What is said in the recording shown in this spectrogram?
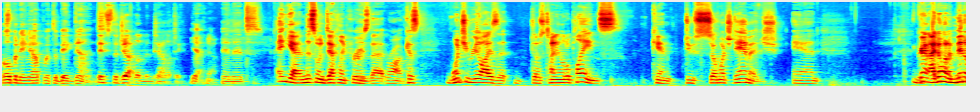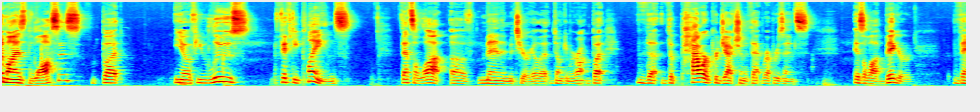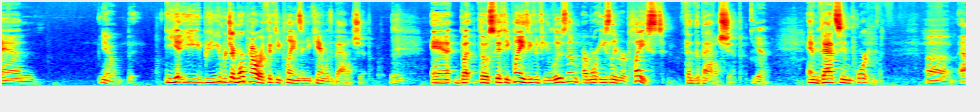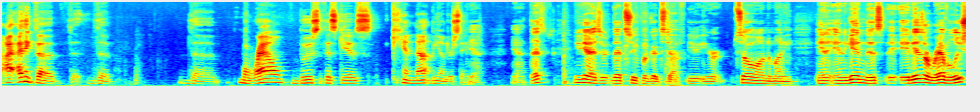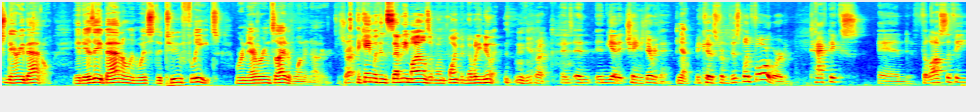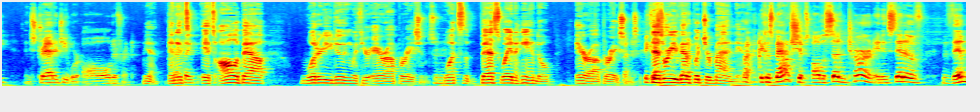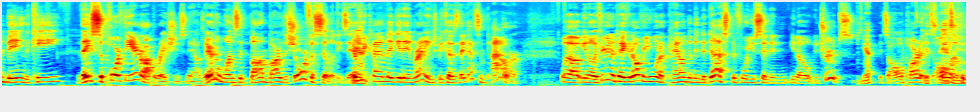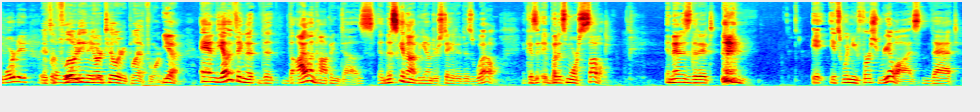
opening up with the big guns. It's the Jutland mentality. yeah. Yeah. and that's And yeah, and this one definitely proves that wrong because once you realize that those tiny little planes can do so much damage, and grant I don't want to minimize the losses, but you know if you lose fifty planes, that's a lot of men and material. That don't get me wrong, but the the power projection that that represents is a lot bigger than you know you get you, you can project more power with 50 planes than you can with a battleship and but those 50 planes even if you lose them are more easily replaced than the battleship yeah. and that's important uh, I, I think the, the the the morale boost that this gives cannot be understated Yeah, yeah. That's you guys are that's super good stuff. You, you're so on the money. And and again, this it is a revolutionary battle. It is a battle in which the two fleets were never inside of one another. That's right. they came within 70 miles at one point but nobody knew it Right. And, and and yet it changed everything. Yeah. Because from this point forward, tactics and philosophy and strategy were all different. Yeah, and I it's think- it's all about what are you doing with your air operations? Mm-hmm. What's the best way to handle air operations? Because- That's where you've got to put your mind now. Right. Because battleships all of a sudden turn and instead of them being the key, they support the air operations now. They're the ones that bombard the shore facilities every Yeah. time they get in range because they got some power. Well, you know, if you're going to take it over, you want to pound them into dust before you send in, you know, your troops. Yep. It's all part of it's, It's- all it's a, a- coordinated. It's a floating artillery platform. Yeah. And the other thing that, that the island hopping does, and this cannot be understated as well, because it, but it's more subtle, and that is that it, it it's when you first realize that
